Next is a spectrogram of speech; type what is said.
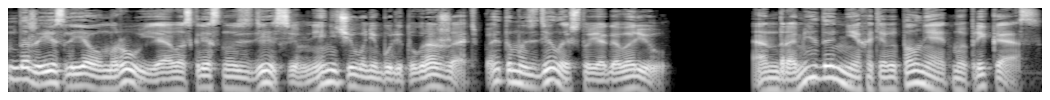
Даже если я умру, я воскресну здесь, и мне ничего не будет угрожать. Поэтому сделай, что я говорю. Андромеда нехотя выполняет мой приказ.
